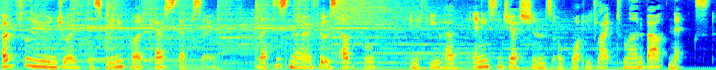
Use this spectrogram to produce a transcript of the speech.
Hopefully, you enjoyed this mini podcast episode. Let us know if it was helpful and if you have any suggestions of what you'd like to learn about next.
